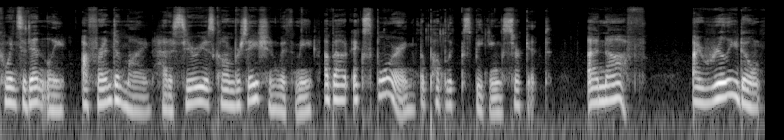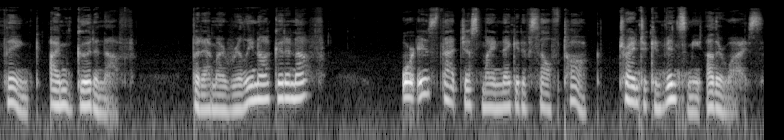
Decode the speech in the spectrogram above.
Coincidentally, a friend of mine had a serious conversation with me about exploring the public speaking circuit. Enough. I really don't think I'm good enough. But am I really not good enough? Or is that just my negative self talk trying to convince me otherwise?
